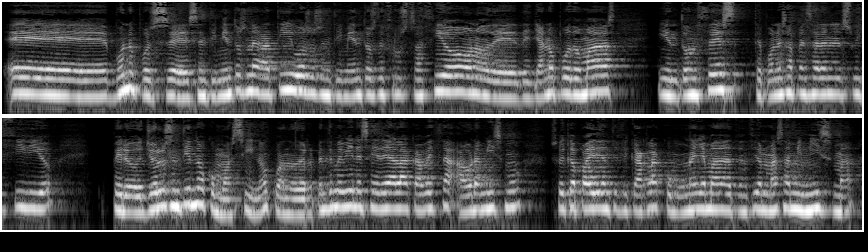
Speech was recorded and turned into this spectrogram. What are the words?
eh, bueno, pues eh, sentimientos negativos o sentimientos de frustración o de, de ya no puedo más. Y entonces te pones a pensar en el suicidio pero yo los entiendo como así, ¿no? Cuando de repente me viene esa idea a la cabeza, ahora mismo soy capaz de identificarla como una llamada de atención más a mí misma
